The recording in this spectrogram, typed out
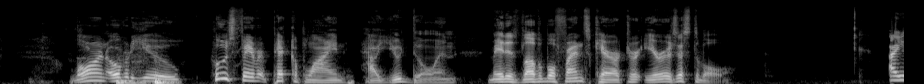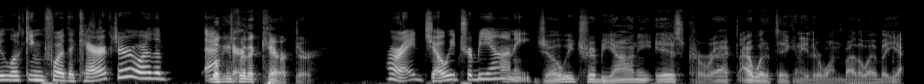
Lauren, over to you. Whose favorite pickup line, how you doing, made his lovable friend's character irresistible? Are you looking for the character or the actor? Looking for the character. All right, Joey Tribbiani. Joey Tribbiani is correct. I would have taken either one, by the way, but yeah.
